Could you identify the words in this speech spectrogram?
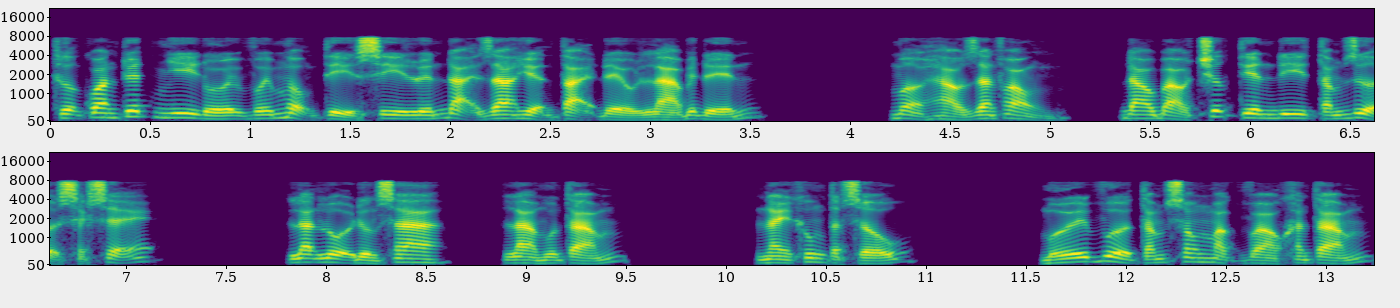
Thượng quan tuyết nhi đối với mộng tỷ si luyến đại gia hiện tại đều là biết đến. Mở hào gian phòng, đào bảo trước tiên đi tắm rửa sạch sẽ. Lặn lội đường xa, là muốn tắm. Này không tật xấu. Mới vừa tắm xong mặc vào khăn tắm,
